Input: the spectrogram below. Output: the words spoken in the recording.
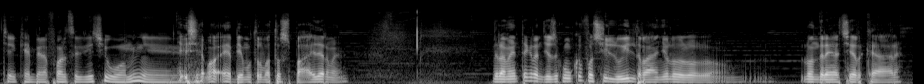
sì, che abbia la forza di 10 uomini. E... e siamo- e abbiamo trovato Spider-Man. Veramente grandioso. Comunque fossi lui il ragno, lo, lo- lo andrei a cercare.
